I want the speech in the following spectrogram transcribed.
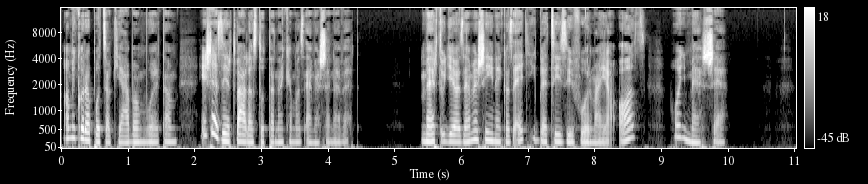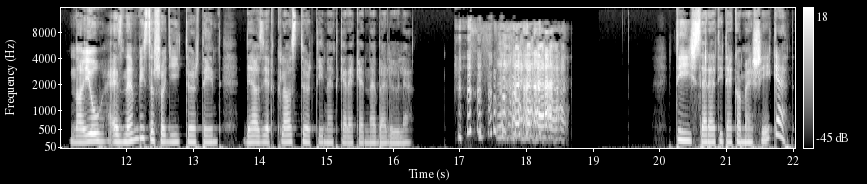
amikor a pocakjában voltam, és ezért választotta nekem az emese nevet. Mert ugye az emesének az egyik becéző formája az, hogy mese. Na jó, ez nem biztos, hogy így történt, de azért klassz történet kerekedne belőle. Ti is szeretitek a meséket?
